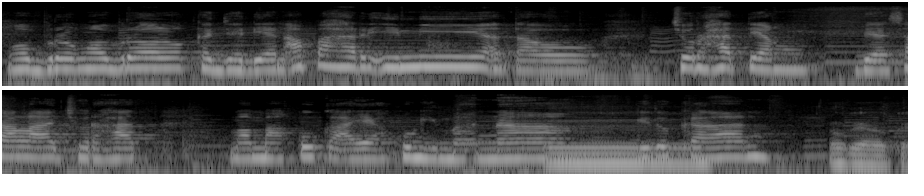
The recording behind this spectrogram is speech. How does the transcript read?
ngobrol-ngobrol kejadian apa hari ini atau curhat yang biasalah curhat mamaku ke ayahku gimana Hmm. gitu kan Oke oke.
